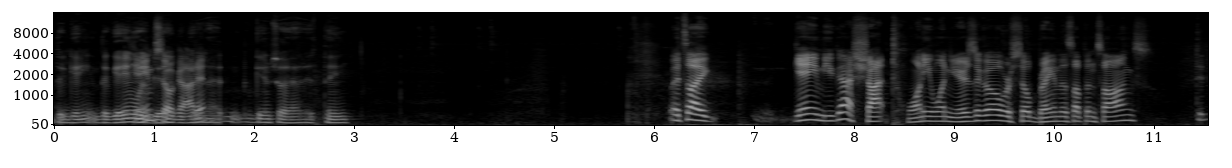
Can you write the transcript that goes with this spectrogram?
the game the game, Game was still good. got the it. game Had, the game still had its thing. It's like, game, you got shot 21 years ago. We're still bringing this up in songs. Did-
